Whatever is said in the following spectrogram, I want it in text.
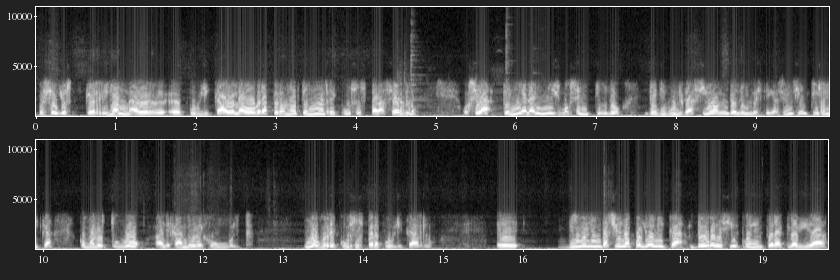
pues ellos querrían haber eh, publicado la obra, pero no tenían recursos para hacerlo. O sea, tenían el mismo sentido de divulgación de la investigación científica como lo tuvo Alejandro de Humboldt. No hubo recursos para publicarlo. Eh, vino la invasión napoleónica, debo decir con entera claridad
